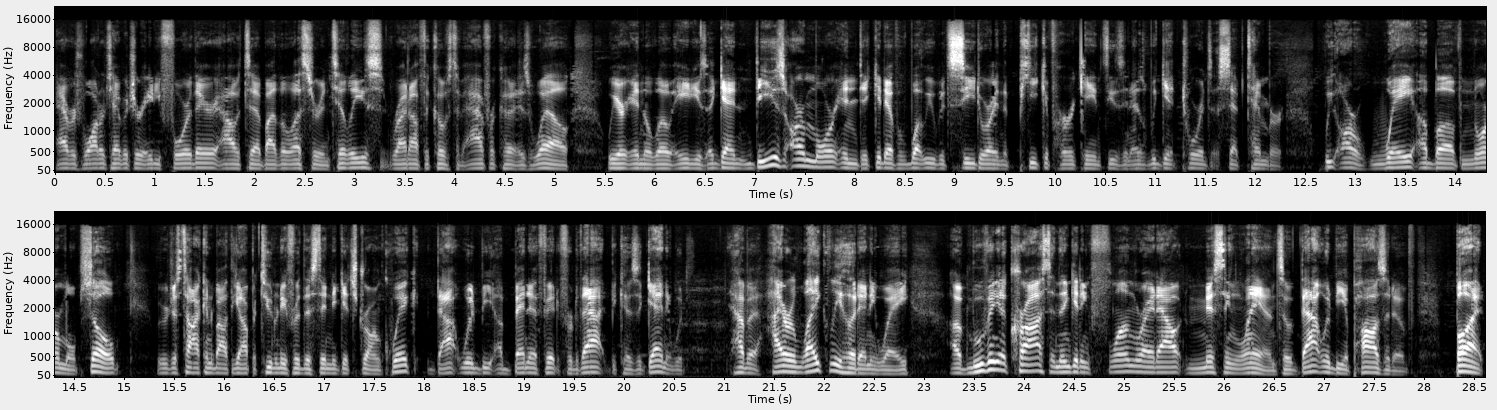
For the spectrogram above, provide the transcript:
Average water temperature 84 there out uh, by the Lesser Antilles, right off the coast of Africa as well. We are in the low 80s. Again, these are more indicative of what we would see during the peak of hurricane season as we get towards September. We are way above normal. So, we were just talking about the opportunity for this thing to get strong quick. That would be a benefit for that because, again, it would have a higher likelihood anyway of moving across and then getting flung right out, missing land. So that would be a positive. But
